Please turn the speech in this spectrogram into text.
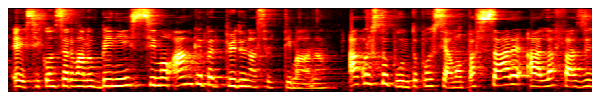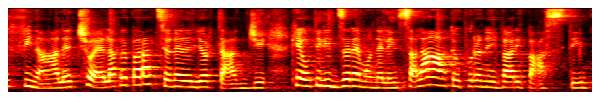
e si conservano benissimo anche per più di una settimana. A questo punto possiamo passare alla fase finale, cioè la preparazione degli ortaggi che utilizzeremo nelle insalate oppure nei vari pasti.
